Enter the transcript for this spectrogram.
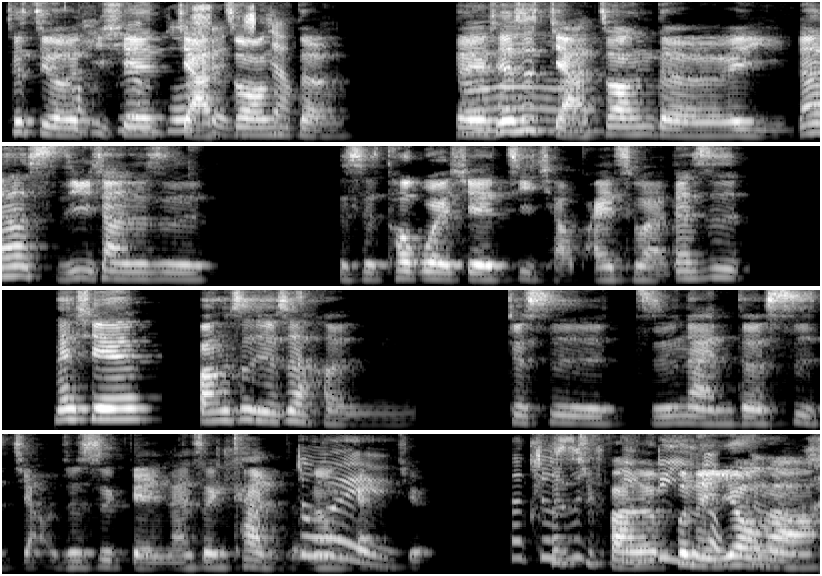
就只有一些假装的，哦、对，有些是假装的而已。哦、但它实际上就是就是透过一些技巧拍出来，但是那些方式就是很就是直男的视角，就是给男生看的那种感觉，那就是反而不能用啊。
